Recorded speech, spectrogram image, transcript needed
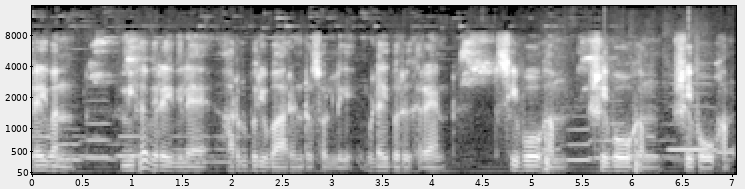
இறைவன் மிக விரைவில் அருள் புரிவார் என்று சொல்லி விடைபெறுகிறேன். சிவோகம் சிவோகம் சிவோகம்.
